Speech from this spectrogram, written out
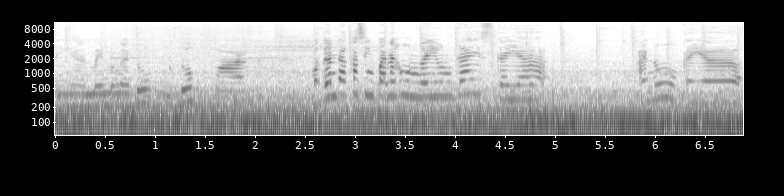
Ayan, may mga dog, dog park. Maganda kasing panahon ngayon guys. Kaya, ano, kaya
